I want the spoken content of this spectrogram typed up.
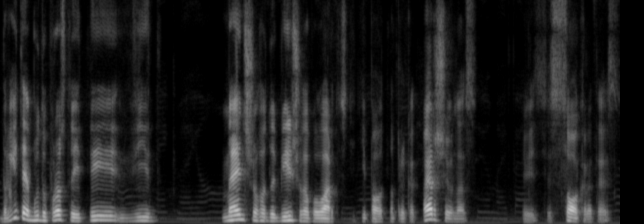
Давайте я буду просто йти від меншого до більшого по вартості. Типа, от, наприклад, перший у нас. Дивіться, Сократес.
